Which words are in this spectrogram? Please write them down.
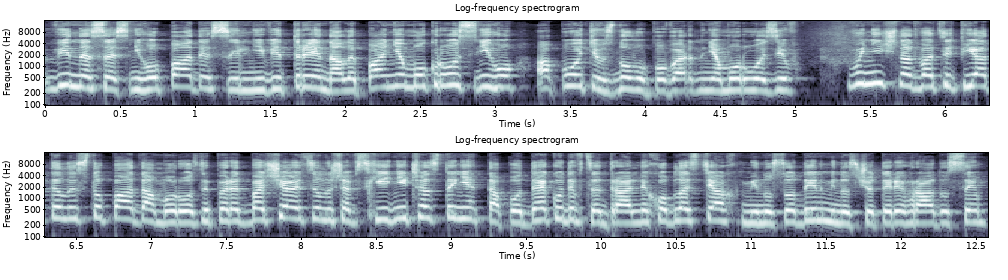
Він несе снігопади, сильні вітри, налипання мокрого снігу, а потім знову повернення морозів. В ніч на 25 листопада морози передбачаються лише в східній частині та подекуди в центральних областях мінус 1, мінус 4 градуси.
